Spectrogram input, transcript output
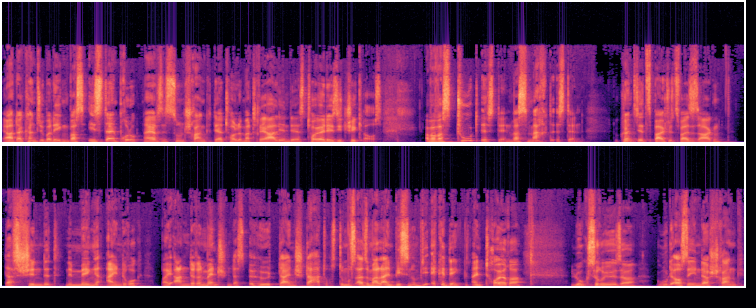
Ja, da kannst du überlegen, was ist dein Produkt? Naja, das ist so ein Schrank, der hat tolle Materialien, der ist teuer, der sieht schick aus. Aber was tut es denn? Was macht es denn? Du könntest jetzt beispielsweise sagen, das schindet eine Menge Eindruck bei anderen Menschen. Das erhöht deinen Status. Du musst also mal ein bisschen um die Ecke denken. Ein teurer, luxuriöser, gut aussehender Schrank,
